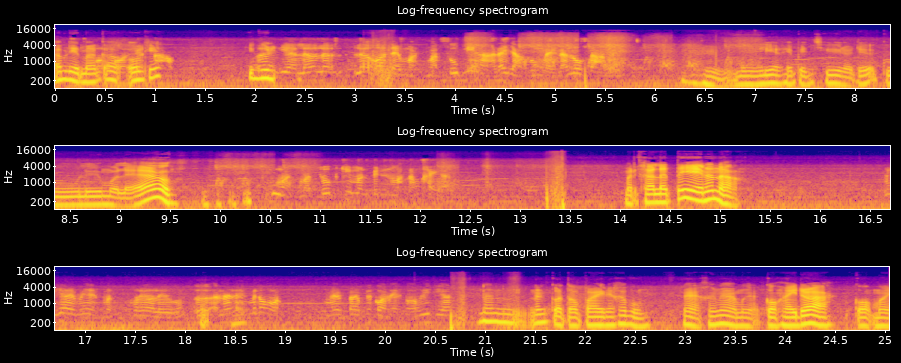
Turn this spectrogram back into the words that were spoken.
อัปเดตมาก็โอเคที่กูเฮ้ยเดียวแล้วแล้วแล้วว่าแต่หมัดหมัดซุปนี่หาได้จากตรงไหนนะโลกสามอื้อหือมึงเรียกให้เป็นชื่อหน่อยเด้อกูลืมหมดแล้วหมัดหมัดซุปที่มันเป็นหมัดน้ำแข็งอะหมัดคาราเต้นั่นน่ะไม่ใช่ไม่ใช่หมัดเขาเรียกอะไรวะเอออันนั้นแหละไม่ต้องหรอกไปไปไปก่อนเลยต่อพี่เทียนนั่นนั่นเกาะต่อไปนะครับผมน่ะข้างหน้ามึงอะเกาะไฮดราเกาะใหม่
